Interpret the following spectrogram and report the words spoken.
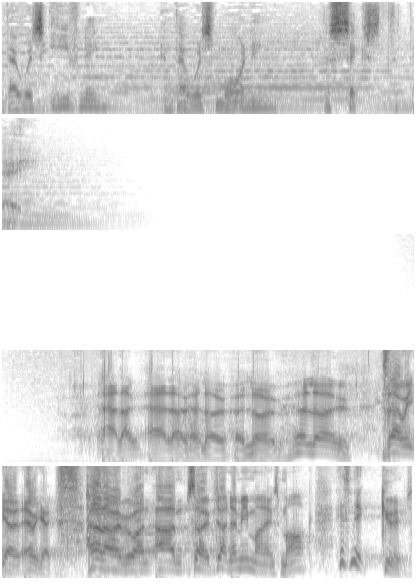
And there was evening, and there was morning, the sixth day. Hello, hello, hello, hello, hello. There we go, there we go. Hello, everyone. Um, so, if you don't know me, my name's Mark. Isn't it good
